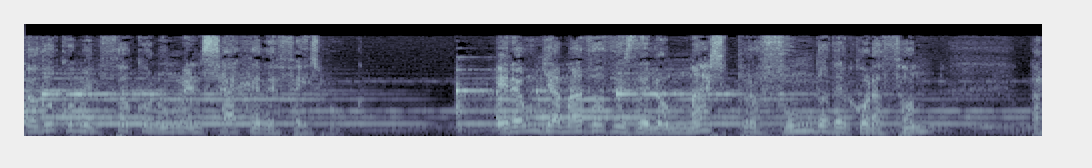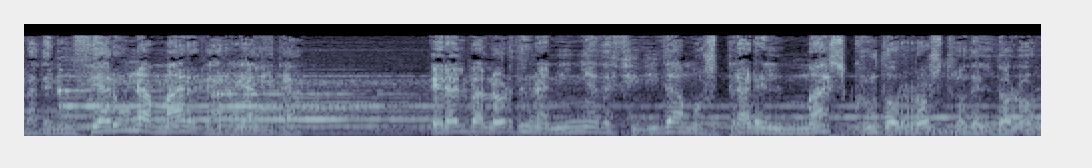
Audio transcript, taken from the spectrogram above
Todo comenzó con un mensaje de Facebook. Era un llamado desde lo más profundo del corazón para denunciar una amarga realidad. Era el valor de una niña decidida a mostrar el más crudo rostro del dolor,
